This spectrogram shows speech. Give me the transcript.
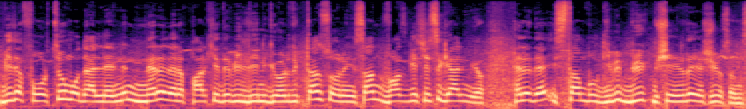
Bir de Fortwo modellerinin nerelere park edebildiğini gördükten sonra insan vazgeçesi gelmiyor. Hele de İstanbul gibi büyük bir şehirde yaşıyorsanız.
